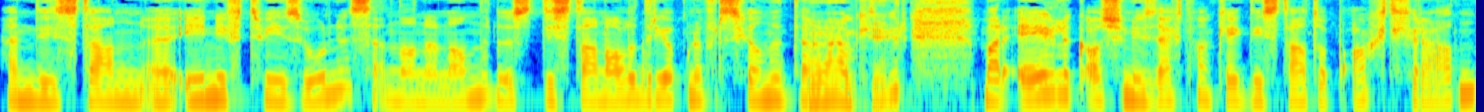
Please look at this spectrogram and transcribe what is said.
En die staan, eh, één heeft twee zones en dan een ander. Dus die staan alle drie op een verschillende Ah, temperatuur. Maar eigenlijk, als je nu zegt van kijk, die staat op 8 graden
